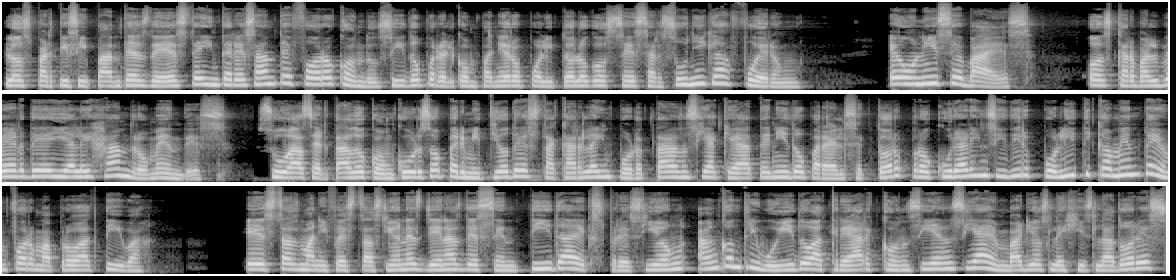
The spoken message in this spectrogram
Los participantes de este interesante foro conducido por el compañero politólogo César Zúñiga fueron Eunice Báez, Oscar Valverde y Alejandro Méndez. Su acertado concurso permitió destacar la importancia que ha tenido para el sector procurar incidir políticamente en forma proactiva. Estas manifestaciones llenas de sentida expresión han contribuido a crear conciencia en varios legisladores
